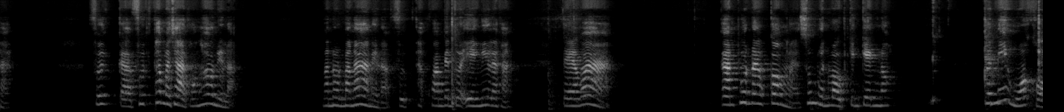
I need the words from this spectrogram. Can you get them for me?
ค่ะ ฝึกกับฝึกธรรมชาติของเฮานี่แหละมนนมาหน้านี่แหละฝึกความเป็นตัวเองนี่แหละค่ะ แต่ว่าการพูดหน้ากล้องน่ะ ซุ่มเพิ่นเว้าเก่งๆเนาะเพิ่นมีหัวข้อ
